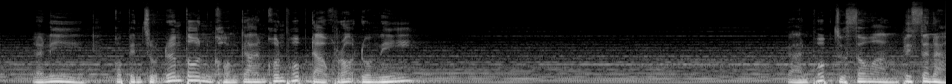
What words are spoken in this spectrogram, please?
ๆ และนี่ก็เป็นจุดเริ่มต้นของการค้นพบดาวเคราะห์ดวงนี้ การพบจุดสว่างปริศนา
